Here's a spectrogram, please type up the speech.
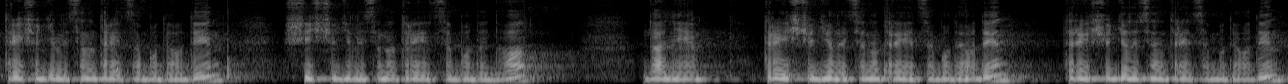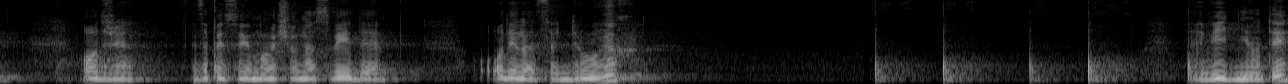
3, що ділиться на 3, це буде 1. 6, що ділиться на 3, це буде 2. Далі 3, що ділиться на 3, це буде 1. 3, що ділиться на 3, це буде 1. Отже, записуємо, що в нас вийде 11 других. Відняти.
